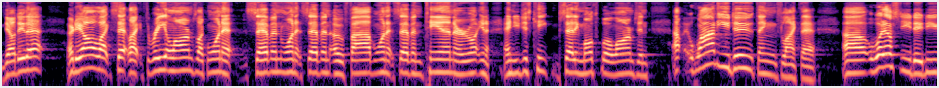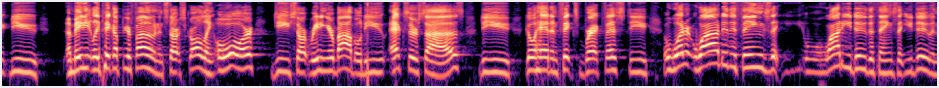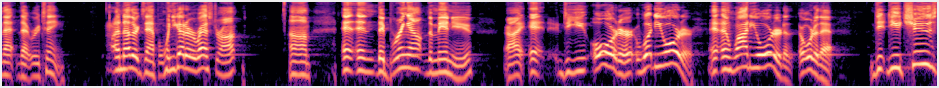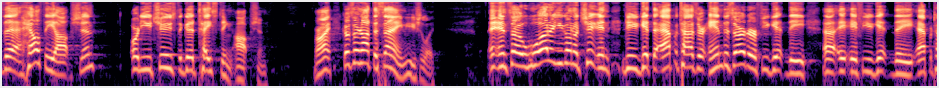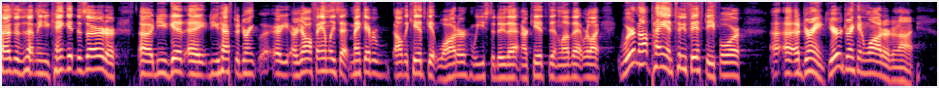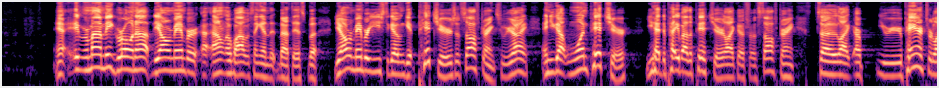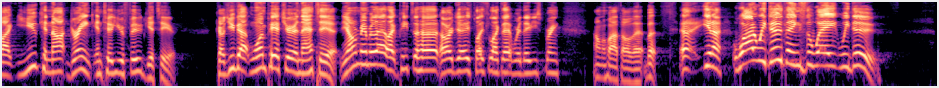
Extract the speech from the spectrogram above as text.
Do y'all do that? Or do y'all like set like three alarms, like one at seven, one at seven oh five, one at seven ten, or you know, and you just keep setting multiple alarms? And uh, why do you do things like that? Uh, what else do you do? Do you, do you immediately pick up your phone and start scrolling? Or do you start reading your Bible? Do you exercise? Do you go ahead and fix breakfast? Do you, what why do the things that, why do you do the things that you do in that, that routine? Another example, when you go to a restaurant um, and, and they bring out the menu, right? And do you order, what do you order? And, and why do you order, to, order that? Do, do you choose the healthy option or do you choose the good tasting option? Right? Because they're not the same usually. And so, what are you going to choose? And do you get the appetizer and dessert, or if you get the uh, if you get the appetizer, does that mean you can't get dessert, or uh, do you get a? Do you have to drink? Are, are, y'all families that make every all the kids get water? We used to do that, and our kids didn't love that. We're like, we're not paying two fifty for a, a drink. You're drinking water tonight. It reminded me growing up. Do y'all remember? I don't know why I was thinking about this, but do y'all remember you used to go and get pitchers of soft drinks, right? And you got one pitcher. You had to pay by the pitcher, like a, a soft drink. So, like, our, your, your parents were like, you cannot drink until your food gets here. Because you've got one pitcher and that's it. Y'all remember that? Like Pizza Hut, RJ's, places like that where they used to bring. I don't know why I thought of that. But, uh, you know, why do we do things the way we do?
